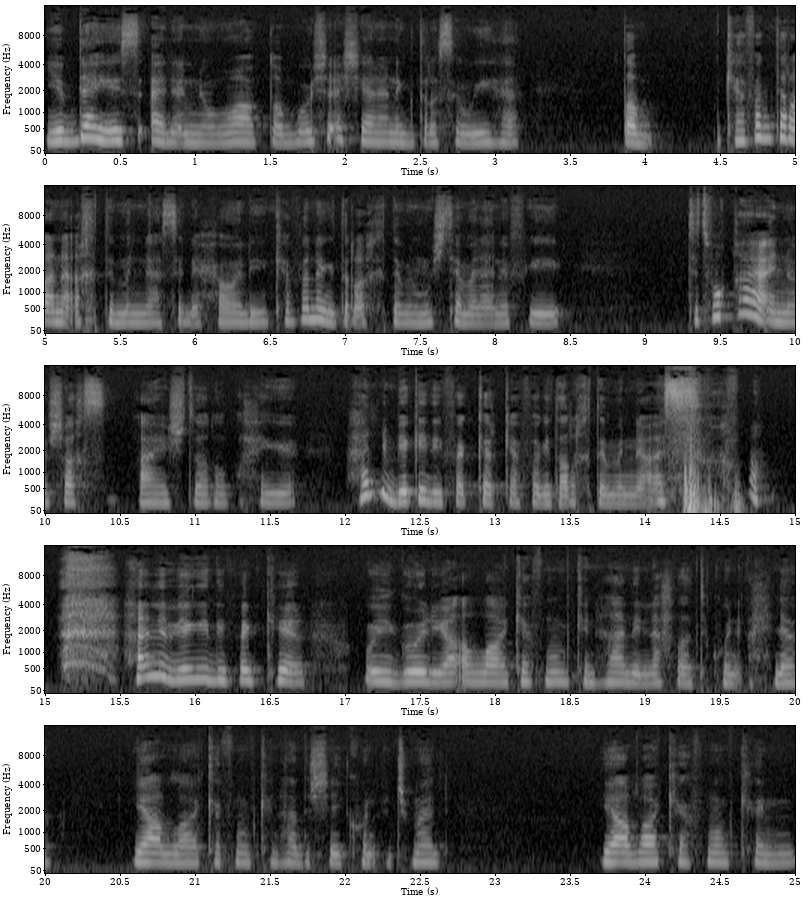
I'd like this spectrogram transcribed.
يبدأ يسأل إنه واو طب وش الأشياء اللي أنا أقدر أسويها؟ طب كيف أقدر أنا أخدم الناس اللي حولي؟ كيف أنا أقدر أخدم المجتمع اللي أنا فيه؟ تتوقع إنه شخص عايش دور الضحية هل بيقعد يفكر كيف أقدر أخدم الناس؟ هل بيقعد يفكر ويقول يا الله كيف ممكن هذه اللحظة تكون أحلى؟ يا الله كيف ممكن هذا الشيء يكون أجمل؟ يا الله كيف ممكن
